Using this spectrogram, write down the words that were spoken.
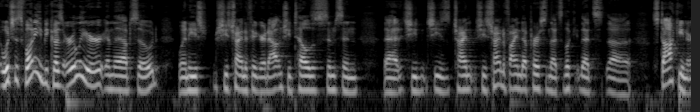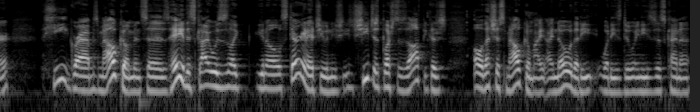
which is funny because earlier in the episode when he's she's trying to figure it out and she tells Simpson that she she's trying she's trying to find a person that's look that's uh, stalking her. He grabs Malcolm and says, "Hey, this guy was like you know staring at you, and she, she just brushes it off because oh that's just Malcolm. I, I know that he what he's doing. He's just kind of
